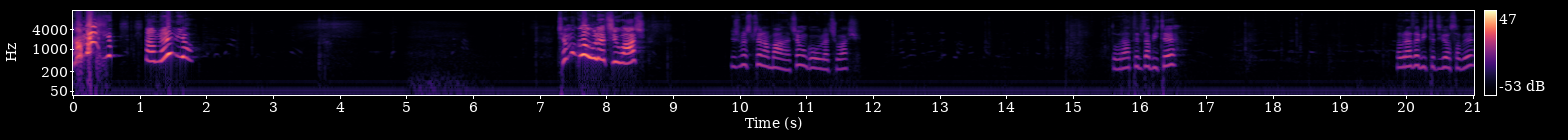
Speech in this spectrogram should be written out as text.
Amelia! Amelia! Czemu go uleczyłaś? Już masz przerąbane. Czemu go uleczyłaś? Dobra, typ zabity. Dobra, zabite dwie osoby.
